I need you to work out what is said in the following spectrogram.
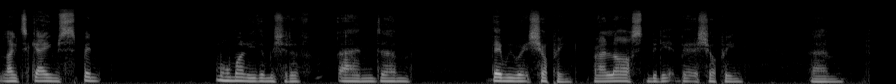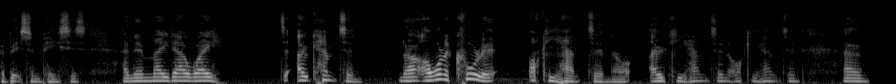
loads of games, spent more money than we should have, and um, then we went shopping for our last minute bit of shopping um, for bits and pieces, and then made our way to Okehampton. Now I want to call it Ockeyhampton or Oakeyhampton, Ockeyhampton, um,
